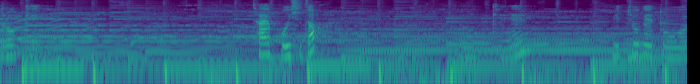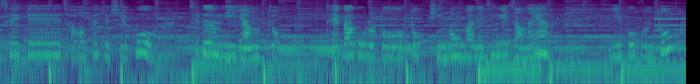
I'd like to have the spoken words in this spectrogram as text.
이렇게 잘 보이시죠? 이렇게 위쪽에도 3개 작업해 주시고 지금 이 양쪽 대각으로도 또 빈 공간이 생기잖아요. 이 부분도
